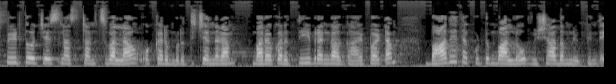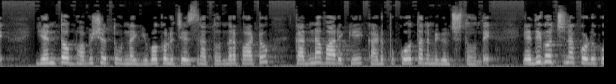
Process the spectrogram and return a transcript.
స్పీడ్తో చేసిన స్టంట్స్ వల్ల ఒకరు మృతి చెందడం మరొకరు తీవ్రంగా గాయపడటం బాధిత కుటుంబాల్లో విషాదం నింపింది. ఎంతో భవిష్యత్తు ఉన్న యువకులు చేసిన తొందరపాటు కన్నవారికి కడుపు కోతను మిగుల్చుతోంది. ఎదిగొచ్చిన కొడుకు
